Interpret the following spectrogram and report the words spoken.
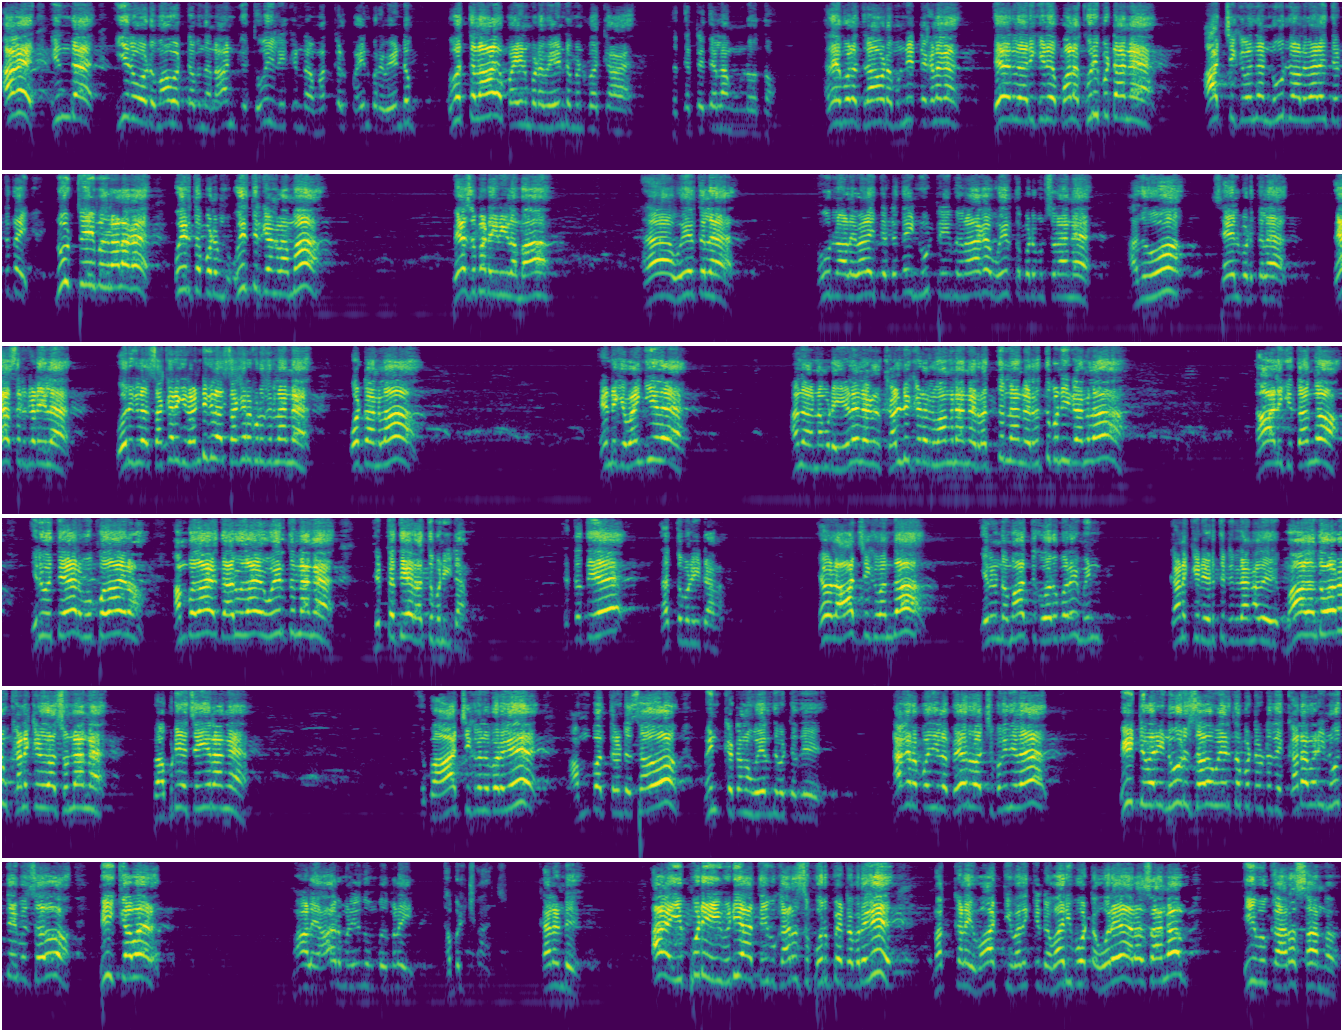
ஆக இந்த ஈரோடு மாவட்டம் இந்த நான்கு தொழில் இருக்கின்ற மக்கள் பயன்பெற வேண்டும் விபத்தலாக பயன்பட வேண்டும் என்பதற்காக இந்த திட்டத்தை எல்லாம் கொண்டு வந்தோம். அதே போல திராவிட முன்னேற்ற கழக தேர்தல் அறிக்கையிலே பல குறிப்பிட்டாங்க. ஆட்சிக்கு வந்த நூறு நாள் வேலை திட்டத்தை நூற்றி ஐம்பது நாளாக உயர்த்தப்படும் உயர்த்திருக்காங்களாமா பேச மாட்டேங்கிறீங்களாமா ஆ, உயர்த்தல. நூறு நாள் வேலை திட்டத்தை நூற்றி ஐம்பது நாளாக உயர்த்தப்படும் சொன்னாங்க. அதுவும் செயல்படுத்தல. ரேஷன் கடையில ஒரு கிலோ சர்க்கரைக்கு ரெண்டு கிலோ சர்க்கரை கொடுக்கறாங்க போட்டாங்களா? இன்னைக்கு வங்கியில அந்த நம்முடைய இளைஞர்கள் கல்வி கடன் வாங்கினாங்க ரத்துனாங்க ரத்து பண்ணிருக்காங்களா? நாளைக்கு தங்கம் இருபத்தாயிரம் முப்பதாயிரம் ஐம்பதாயிரத்து அறுபதாயிரம் உயர்த்தினாங்க. திட்டத்தையே ரத்து பண்ணிட்டாங்க. திட்டத்தையே ரத்து பண்ணிட்டாங்க. எவ்வளவு ஆட்சிக்கு வந்தா? இரண்டு மாதத்துக்கு ஒரு முறை மின் கணக்கீடு எடுத்துட்டு இருக்காங்க. அது மாதந்தோறும் கணக்கீடு தான் சொன்னாங்க. இப்ப அப்படியே செய்யறாங்க. இப்ப ஆட்சிக்கு வந்த பிறகு 52% ரெண்டு சதவீதம் மின் கட்டணம் உயர்ந்து விட்டது. நகர பகுதியில பேரூராட்சி பகுதியில வீட்டு வரி நூறு சதவீதம் உயர்த்தப்பட்டு விட்டது. கடை வரி நூத்தி ஐம்பது சதவீதம் பீக் கவர் மாலை ஆறு மணிலிருந்து ஒன்பது மணி டபுள் சார்ஜ் கரண்ட் ஆக இப்படி விடியா திமுக அரசு பொறுப்பேற்ற பிறகு மக்களை வாட்டி வதைக்கின்ற வரி போட்ட ஒரே அரசாங்கம் திமுக அரசாங்கம்.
